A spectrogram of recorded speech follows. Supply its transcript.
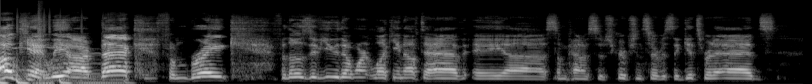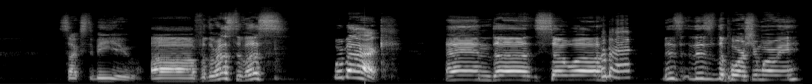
Okay, we are back from break. For those of you that weren't lucky enough to have a uh, some kind of subscription service that gets rid of ads, sucks to be you. Uh, for the rest of us, we're back, and uh, so uh, We're back. this this is the portion where we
